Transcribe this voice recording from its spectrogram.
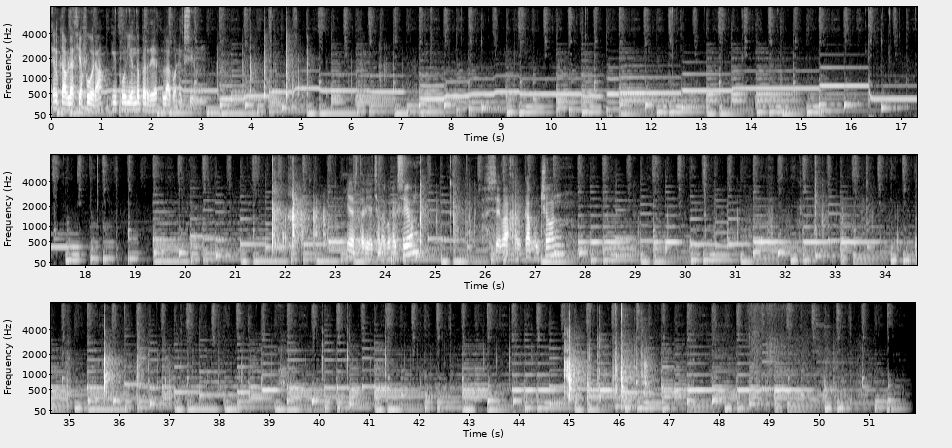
el cable hacia afuera y pudiendo perder la conexión. Ya estaría hecha la conexión se baja el capuchón.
